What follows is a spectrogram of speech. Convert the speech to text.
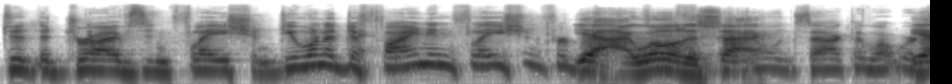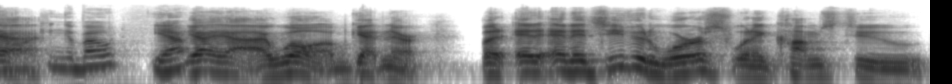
that drives inflation. Do you want to define inflation for? Yeah, I will in a sec. Know exactly what we're yeah. talking about. Yeah, yeah, yeah. I will. I'm getting there. But and, and it's even worse when it comes to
